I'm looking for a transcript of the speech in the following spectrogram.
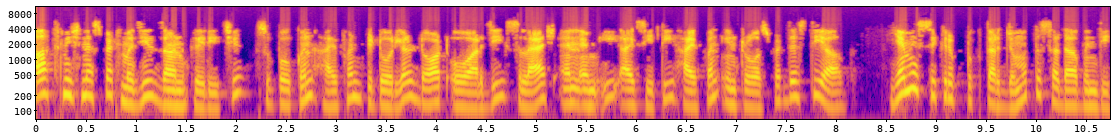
अत मिशनस पे मजीद जानकारी spoken hyphen tutorial dot O R G slash N M E I C T hyphen इंट्रोस पे दस्तियाब यमि स्क्रिप्टुक तर्जुम तो सदाबंदी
